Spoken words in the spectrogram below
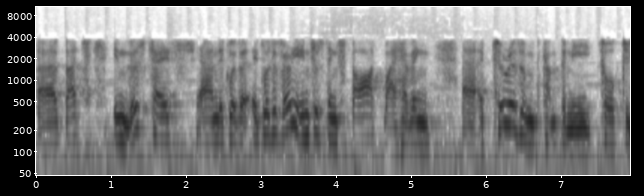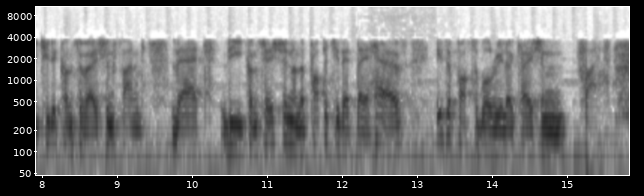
Uh, but in this case, and it was a it was a very interesting start by having uh, a tourism company talk to Cheetah Conservation Fund that the concession and the property that they have is a possible relocation site.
